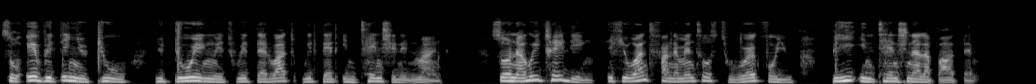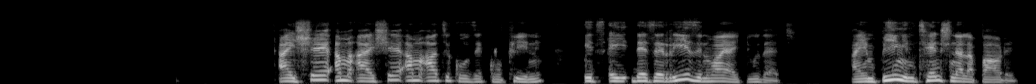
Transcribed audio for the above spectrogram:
So everything you do, you're doing it with that what? With that intention in mind. So now we trading. If you want fundamentals to work for you, be intentional about them. I share I'm I share I'm articles at grouping. It's a there's a reason why I do that. I am being intentional about it.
